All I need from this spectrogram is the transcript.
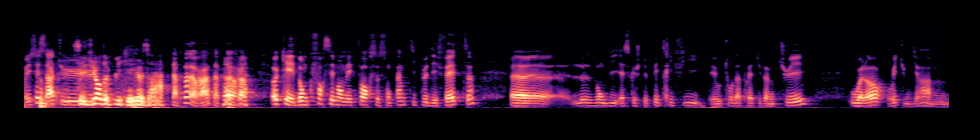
Oui, c'est ça. Tu... C'est dur de pliquer comme ça. T'as peur, hein T'as peur. Hein ok, donc forcément mes forces sont un petit peu défaites. Euh, le zombie, est-ce que je te pétrifie? Et au tour d'après tu vas me tuer Ou alors, oui, tu me diras, hum,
